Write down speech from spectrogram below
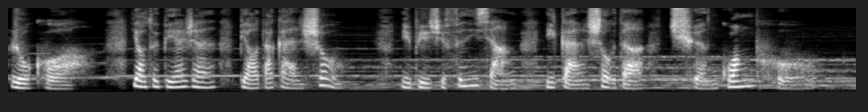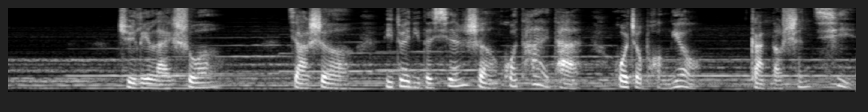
如果要对别人表达感受，你必须分享你感受的全光谱。举例来说，假设你对你的先生或太太或者朋友感到生气，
